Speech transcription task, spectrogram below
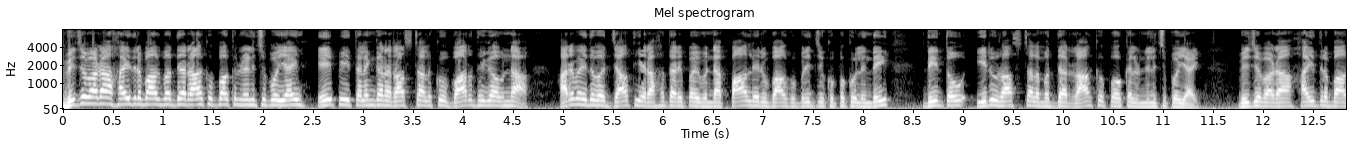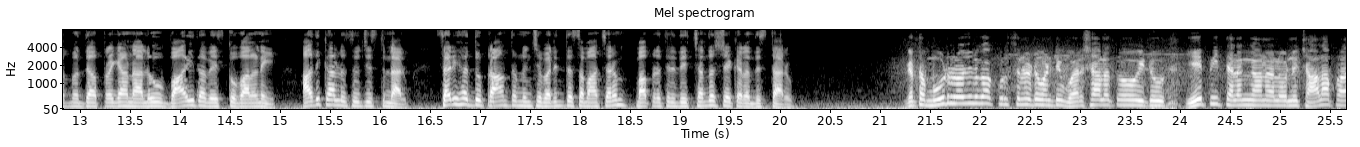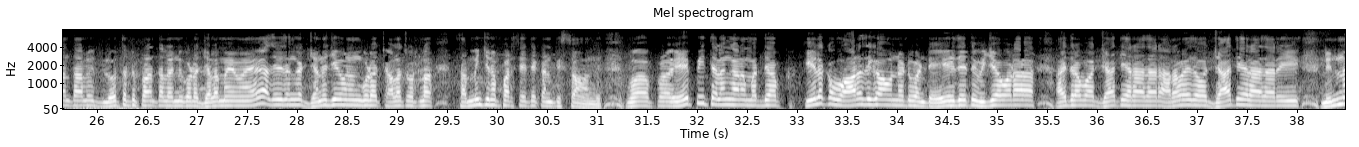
విజయవాడ హైదరాబాద్ మధ్య రాకుపాకులు నిలిచిపోయాయి. ఏపీ తెలంగాణ రాష్ట్రాలకు వారధిగా ఉన్న అరవైదవ జాతీయ రహదారిపై ఉన్న పాలేరు బాగు బ్రిడ్జి కుప్పకూలింది. దీంతో ఇరు రాష్ట్రాల మధ్య రాకపోకలు నిలిచిపోయాయి. విజయవాడ హైదరాబాద్ మధ్య ప్రయాణాలు వాయిదా వేసుకోవాలని అధికారులు సూచిస్తున్నారు. సరిహద్దు ప్రాంతం నుంచి మరింత సమాచారం మా ప్రతినిధి చంద్రశేఖర్ అందిస్తారు. గత మూడు రోజులుగా కురుస్తున్నటువంటి వర్షాలతో ఇటు ఏపీ తెలంగాణలోని చాలా ప్రాంతాలు లోతట్టు ప్రాంతాలన్నీ కూడా జలమయమయ్యాయి. అదేవిధంగా జనజీవనం కూడా చాలా చోట్ల స్తంభించిన పరిస్థితి అయితే కనిపిస్తూ ఉంది. ఏపీ తెలంగాణ మధ్య కీలక వారధిగా ఉన్నటువంటి ఏదైతే విజయవాడ హైదరాబాద్ జాతీయ రహదారి అరవై జాతీయ రహదారి నిన్న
